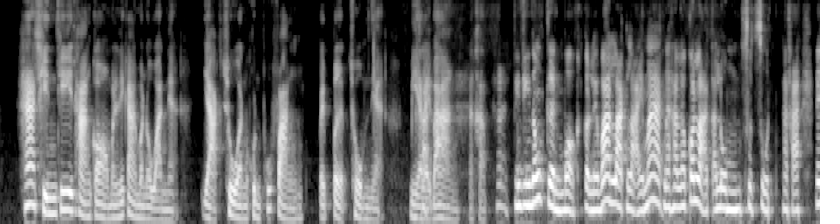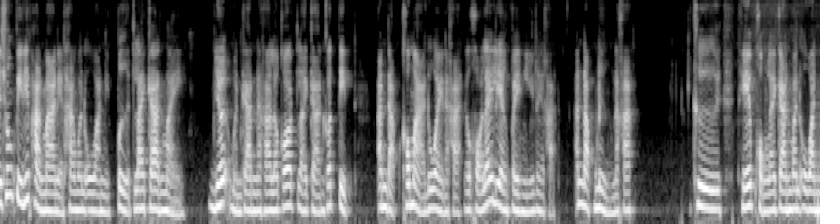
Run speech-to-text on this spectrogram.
5 ชิ้นที่ทางกองบรรณาธิการวันวันเนี่ยอยากชวนคุณผู้ฟังไปเปิดชมเนี่ย มีอะไรบ้างนะครับ จริงๆต้องเกินบอกก่อนเลยว่าหลากหลายมากนะคะ แล้วก็หลากอารมณ์สุดๆนะคะ ในช่วงปีที่ผ่านมาเนี่ยทางวันโอวันเนี่ยเปิดรายการใหม่ เยอะเหมือนกันนะคะ แล้วก็รายการก็ติดอันดับเข้ามาด้วยนะคะเดี๋ยวขอไล่เรียงไปอย่างนี้เลยค่ะ อันดับหนึ่งนะคะคือเทปของรายการวันโอวัน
